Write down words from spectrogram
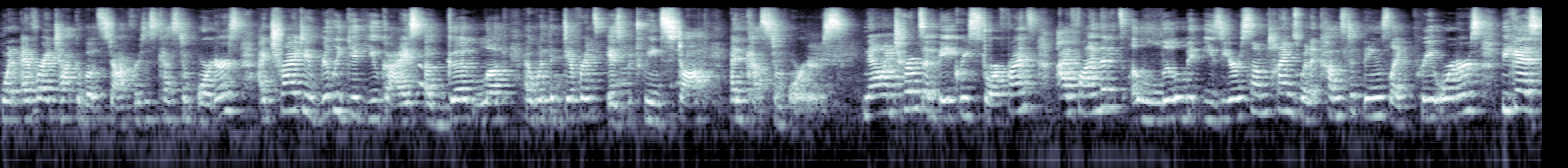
whenever I talk about stock versus custom orders, I try to really give you guys a good look at what the difference is between stock and custom orders. Now, in terms of bakery storefronts, I find that it's a little bit easier sometimes when it comes to things like pre-orders because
